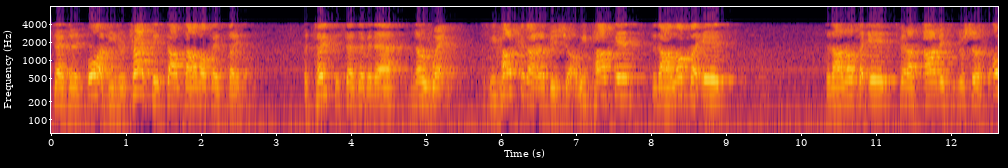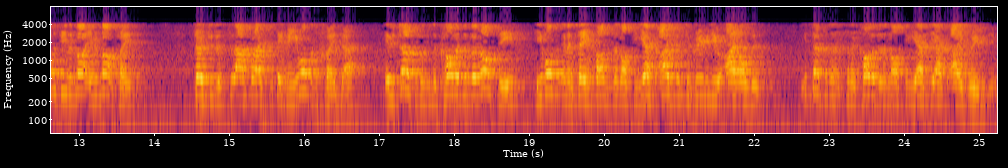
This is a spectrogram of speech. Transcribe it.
Says that it's if he's retracted, the halacha is chayla. But Tosfos says over there, no way. Because we pass in on Rabbi Shua. We pass in that the halacha is, that the halacha is tfilas aris is rishus. Obviously he was not, he was not chayla. So to the Slav right to say, he wasn't chayla. It was just because of the comment of the Nasi, he wasn't going to say in front of the Nasi, yes, I disagree with you, I hold it. He said to the, to the comment of the Nasi, yes, yes, I agree with you.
